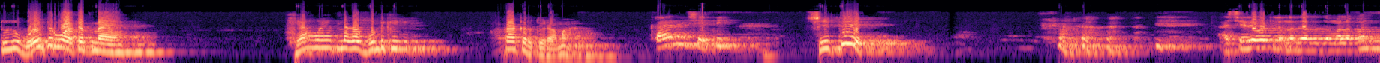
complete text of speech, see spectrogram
तुझं वय तर वाटत नाही. ह्या वयातला का गुंड केली? हा काय करतोय रामा? काय नाही शेती. शेती? आश्चर्य वाटलं ना दादा तुम्हाला पण?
